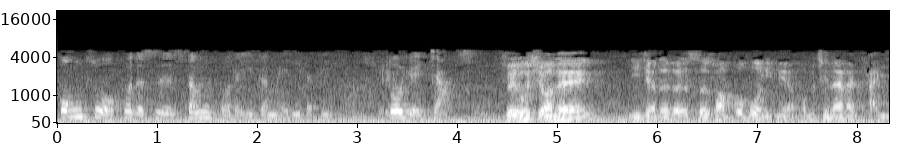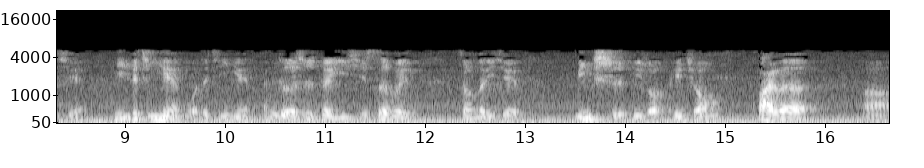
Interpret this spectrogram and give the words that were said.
工作或者是生活的一个美丽的地方，多元价值。所以我希望在你讲这个社创波波里面，我们尽量来谈一些你的经验、我的经验，嗯各自对一些社会中的一些名词，比如说贫穷、快乐啊，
